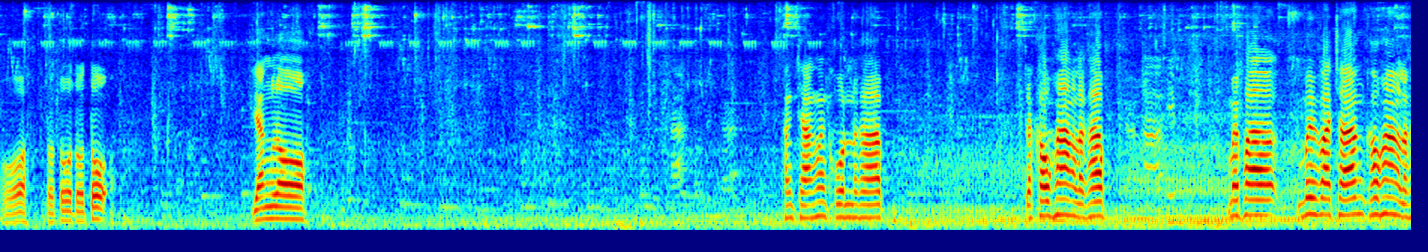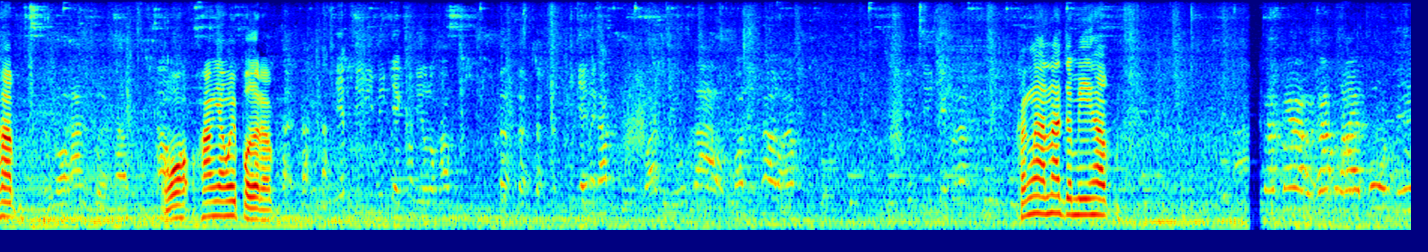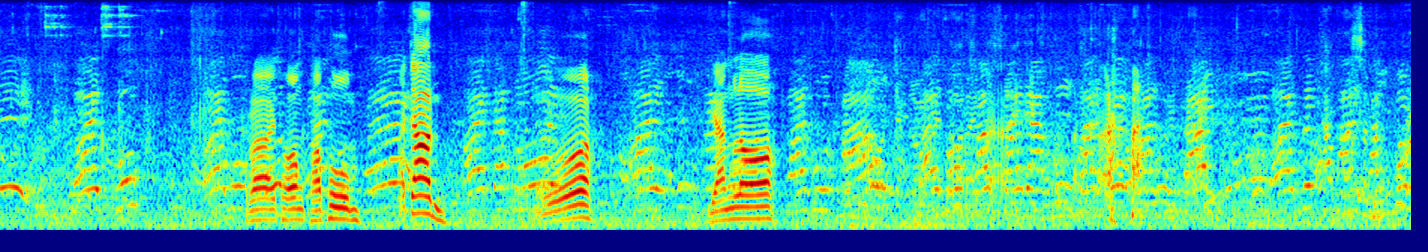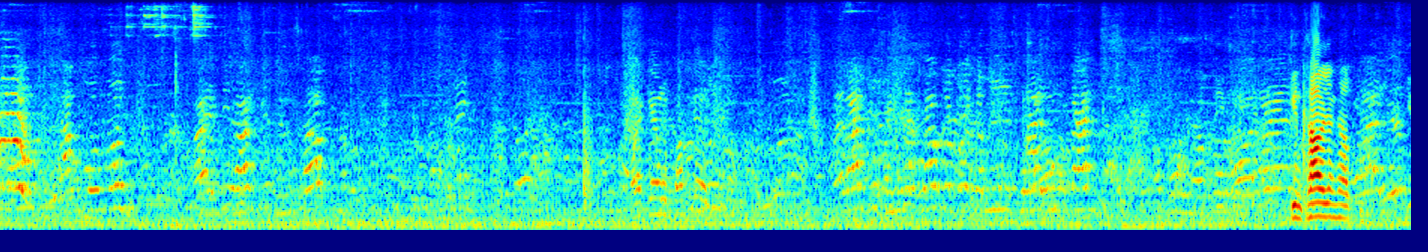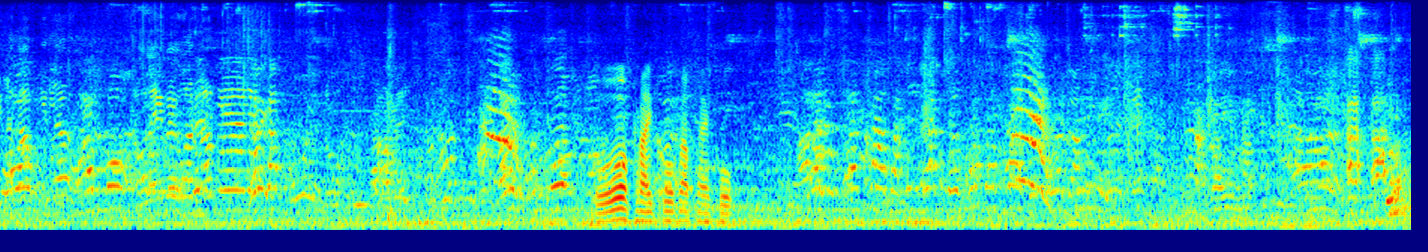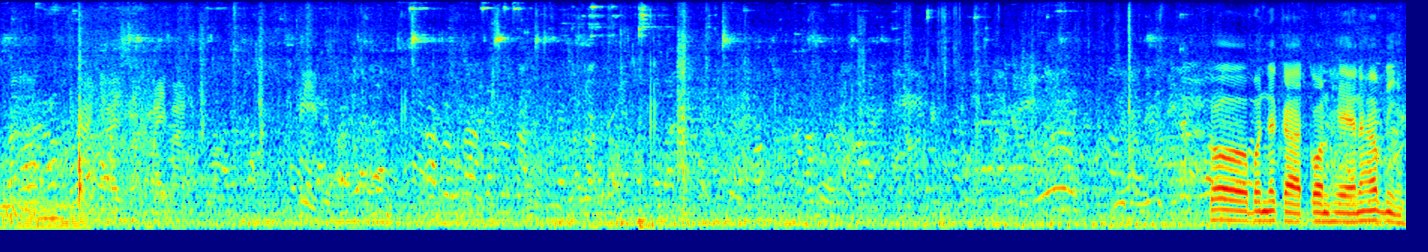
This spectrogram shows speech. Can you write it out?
โอ้โตโตโตโตยังรอ ทั้งช้างทั้งคนนะครับ จะเข้าห้างแล้วครับ ไม่พาไม่พาช้างเข้าห้างแล้วครับรอห้างเปิดครับโอ้ห้างยังไม่เปิดครับ FC มีแจกข้าวเหนียวเหรอครับมีแจกไหมครับวันหิวข้าวก้อนหิวข้าวเหรอครับ FC แจกไหมครับข้างหน้าน่าจะมีครับครับครับลาย พูดดีลายคลุกลายมุกพรายทองผาภูมิ อาจารย์ลายจันโนโอ้ลายยังรอลายบัวขาวลายทองคำลายดำนี่ลายแก้วลายผู้ชายลายเพชรลายสมิงทางว โอ้ไพรโคครับไพรโคก็บรรยากาศก่อนแห่นะครับนี่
